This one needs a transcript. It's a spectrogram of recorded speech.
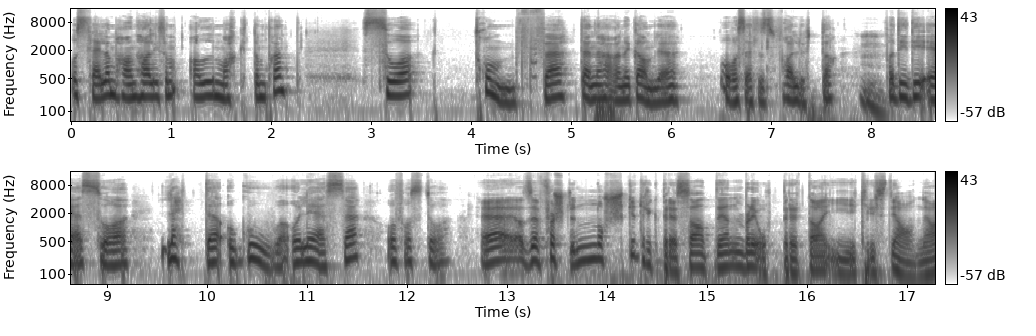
Og selv om han har liksom all makt omtrent, så trumfer denne her gamle oversettelsen fra Luther. Mm. Fordi de er så lette og gode å lese og forstå. Eh, altså, den første norske trykkpressa den ble oppretta i Kristiania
